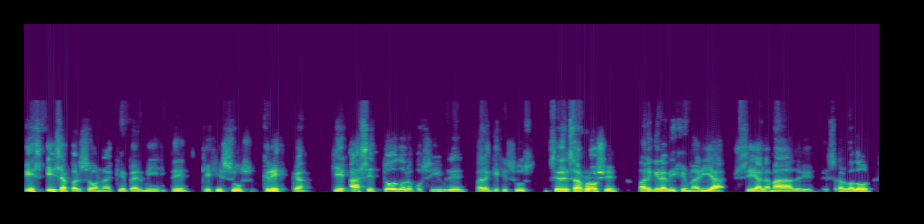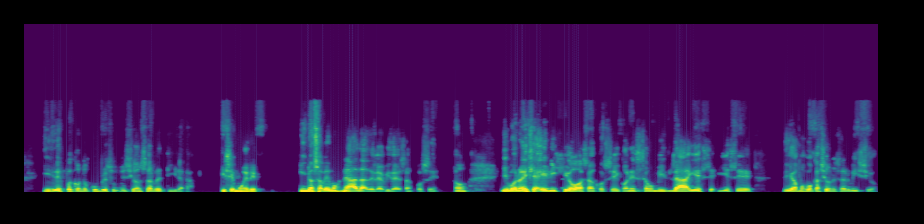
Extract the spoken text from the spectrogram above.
es esa persona que permite que Jesús crezca, que hace todo lo posible para que Jesús se desarrolle, para que la Virgen María sea la madre del Salvador, y después cuando cumple su misión se retira y se muere. Y no sabemos nada de la vida de San José. ¿No? Y bueno, ella eligió a San José con esa humildad y ese, y ese digamos, vocación de servicio.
